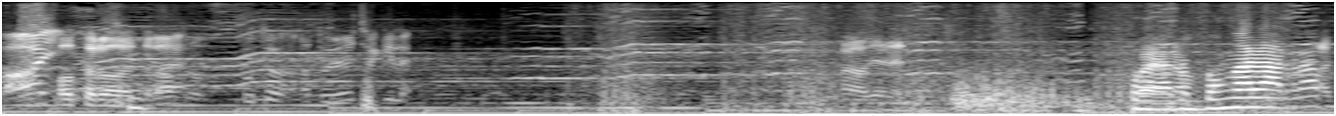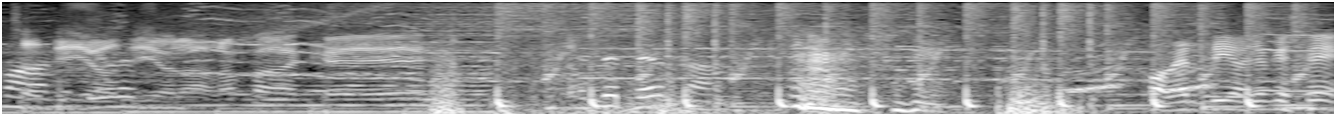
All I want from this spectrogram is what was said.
¡Ay! Otro detrás. A tu derecha, Kile. Bueno, tienes. Pues Bueno. no ponga la que tío. La rampa es que... es de cerca. Joder, tío, yo qué sé.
